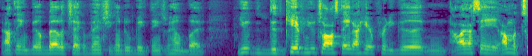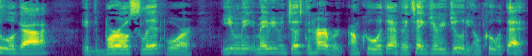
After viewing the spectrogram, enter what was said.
and I think Bill Belichick eventually gonna do big things with him. But you, the kid from Utah State, I hear pretty good. And like I said, I'm a Tua guy. If the Burrow slip or even maybe even Justin Herbert, I'm cool with that. If they take Jerry Jeudy, I'm cool with that.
